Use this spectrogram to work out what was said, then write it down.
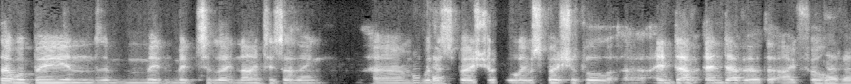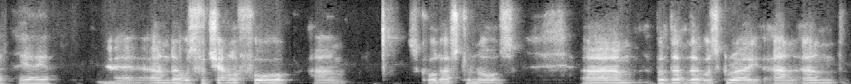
That would be in the mid mid to late nineties, I think. Um, okay. With a space shuttle, it was space shuttle uh, Endeavour, Endeavour that I filmed. Endeavour, yeah, yeah. Yeah, and that was for Channel Four. Um, it's called Astronauts. Um, but that that was great, and and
